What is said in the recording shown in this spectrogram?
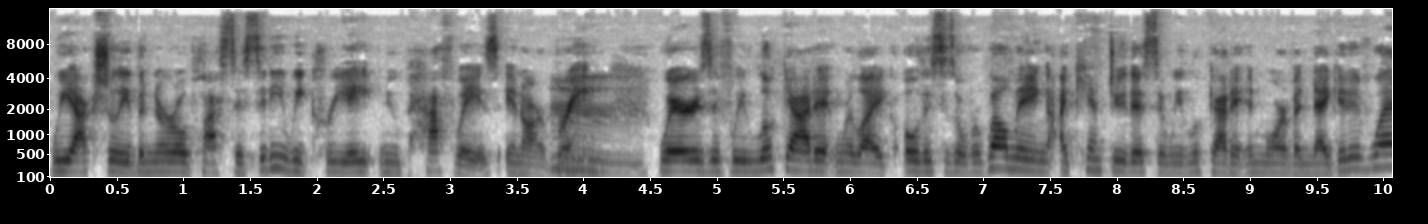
We actually, the neuroplasticity, we create new pathways in our brain. Hmm. Whereas if we look at it and we're like, oh, this is overwhelming. I can't do this. And we look at it in more of a negative way.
